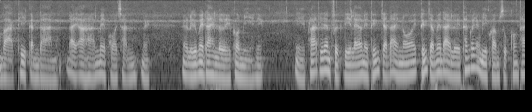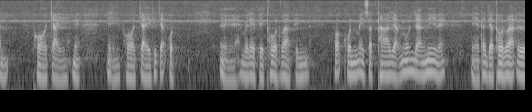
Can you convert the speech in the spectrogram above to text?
ำบากที่กันดานได้อาหารไม่พอฉันนะหรือไม่ได้เลยก็มีนี่ พระที่ท่านฝึกดีแล้วเนี่ยถึงจะได้น้อย ถึงจะไม่ได้เลย ท่านก็ยังมีความสุขของท่านพอใจเนี่ยพอใจที่จะอดไม่ได้ไปโทษว่าเป็นเพราะคนไม่ศรัทธาอย่างโน้นอย่างนี้นะถ้าจะโทษว่าเออ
